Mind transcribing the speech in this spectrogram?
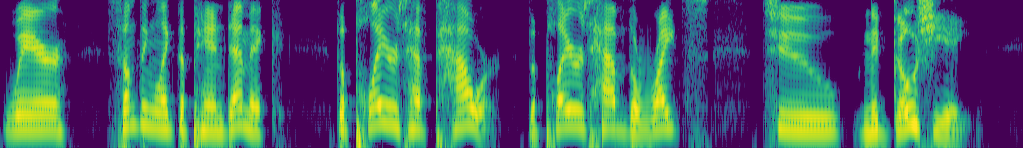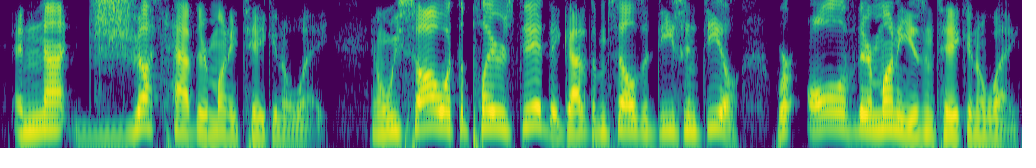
where something like the pandemic, the players have power. The players have the rights to negotiate and not just have their money taken away. And we saw what the players did. They got themselves a decent deal where all of their money isn't taken away.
